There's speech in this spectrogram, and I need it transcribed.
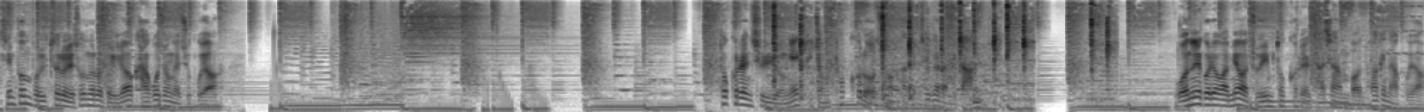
신품 볼트를 손으로 돌려 가고정해주고요. 토크렌치를 이용해 규정 토크로 정확하게 체결합니다. 원을 그려가며 조임 토크를 다시 한번 확인하고요.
